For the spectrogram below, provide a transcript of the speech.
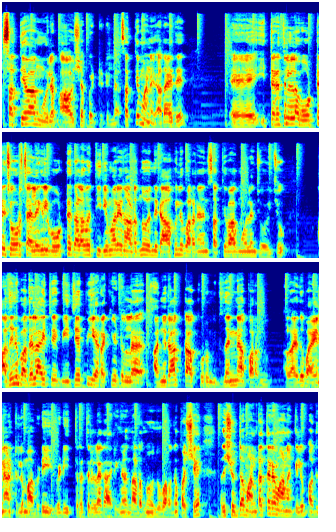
സത്യവാങ്മൂലം ആവശ്യപ്പെട്ടിട്ടില്ല. സത്യമാണ്. അതായത് ഇത്തരത്തിലുള്ള വോട്ട് ചോർച്ച അല്ലെങ്കിൽ വോട്ട് കളവ് തിരിമറി നടന്നു എന്ന് രാഹുൽ പറഞ്ഞതിന് സത്യവാങ്മൂലം ചോദിച്ചു. അതിന് ബദലായിട്ട് ബി ജെ പി ഇറക്കിയിട്ടുള്ള അനുരാഗ് ഠാക്കൂറും ഇത് തന്നെ പറഞ്ഞു. അതായത് വയനാട്ടിലും അവിടെ ഇവിടെ ഇത്തരത്തിലുള്ള കാര്യങ്ങൾ നടന്നു എന്ന് പറഞ്ഞു. പക്ഷേ അത് ശുദ്ധ മണ്ടത്തരമാണെങ്കിലും അത്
